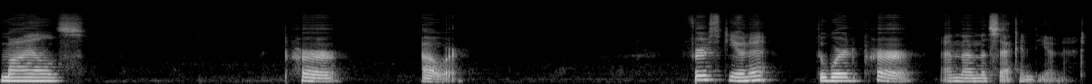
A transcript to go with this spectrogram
miles per hour. First unit, the word per, and then the second unit.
